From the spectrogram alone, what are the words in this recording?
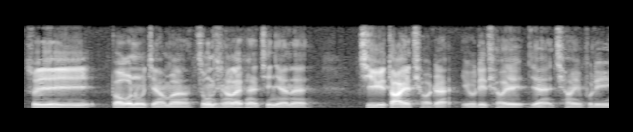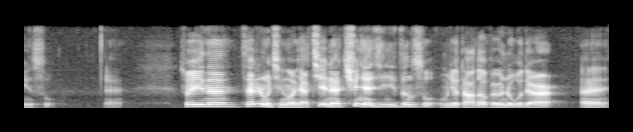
所以报告中讲嘛，总体上来看，今年呢，机遇大于挑战，有利条件强于不利因素，哎，所以呢，在这种情况下，既然去年经济增速我们就达到百分之五点二，哎，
